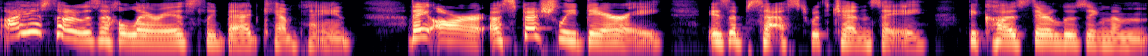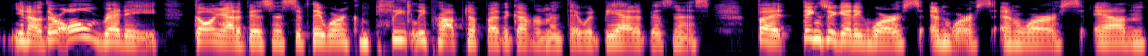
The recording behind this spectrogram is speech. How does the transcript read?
I just thought it was a hilariously bad campaign. They are, especially dairy, is obsessed with Gen Z because they're losing them. You know, they're already going out of business. If they weren't completely propped up by the government, they would be out of business. But things are getting worse and worse and worse. And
